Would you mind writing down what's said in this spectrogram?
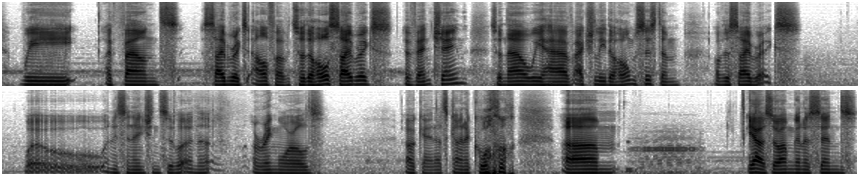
we, I found Cybrex Alpha. So the whole Cybrex event chain. So now we have actually the home system of the Cybrex. Whoa, and it's an ancient civil and a a ring world. Okay, that's kind of cool. um, yeah, so I'm gonna send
